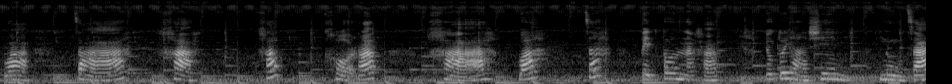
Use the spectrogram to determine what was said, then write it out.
ำว่าจ๋าค่ะ ครับ ขอรับ ขาวะจ๊ะเป็นต้นนะคะ ยกตัวอย่างเช่น หนูจ๊ะ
